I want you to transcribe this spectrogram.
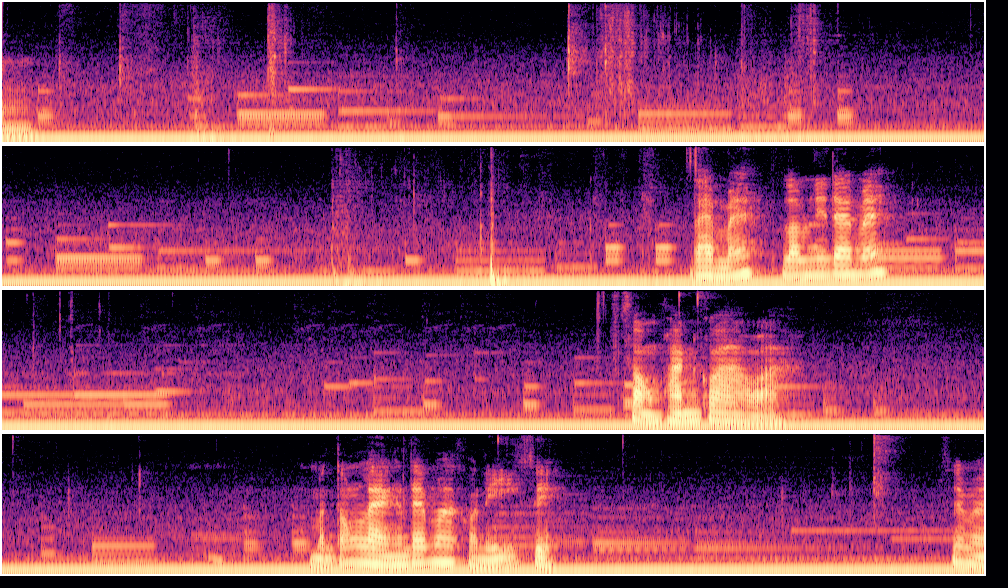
ง ได้ไหมรอบนี้ได้ไหมสองพันกว่าว่ะมันต้องแรงได้มากกว่านี้อีกสิ ใช่ไหม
